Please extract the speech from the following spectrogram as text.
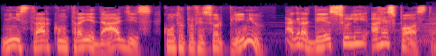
ministrar contrariedades contra o professor Plínio? Agradeço-lhe a resposta.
